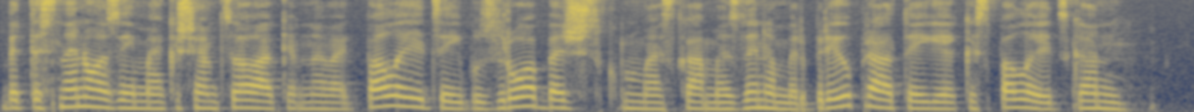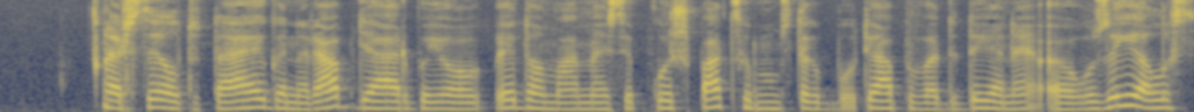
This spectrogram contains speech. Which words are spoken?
bet tas nenozīmē, ka šiem cilvēkiem nevajag palīdzību uz robežas, kur mēs, kā mēs zinām, ir brīvprātīgie, kas palīdz gan ar siltu tēju, gan ar apģērbu. Jo iedomājamies, ja kurš pats mums tagad būtu jāpavada diena e, uz ielas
